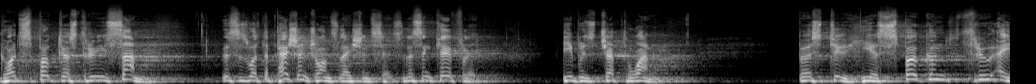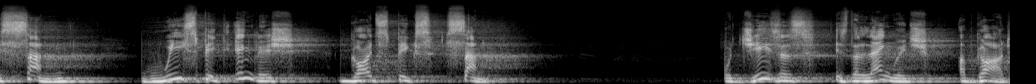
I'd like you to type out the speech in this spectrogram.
God spoke to us through his Son. This is what the Passion Translation says. Listen carefully. Hebrews chapter 1. Verse 2 He has spoken through a son. We speak English, God speaks son. For Jesus is the language of God.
